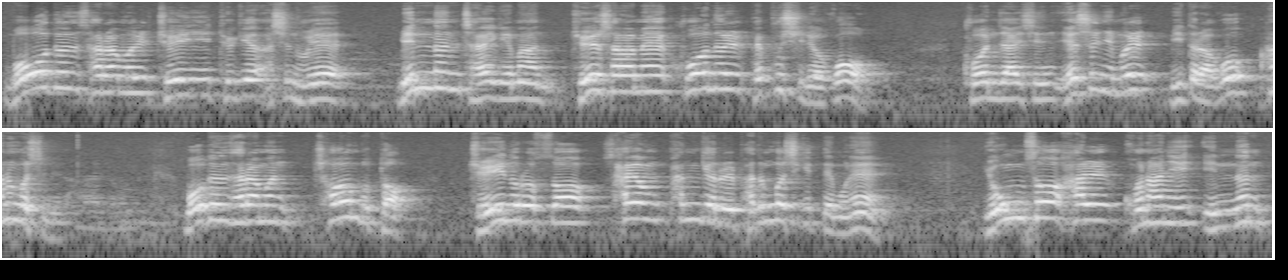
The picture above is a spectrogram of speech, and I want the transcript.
모든 사람을 죄인이 되게 하신 후에 믿는 자에게만 죄사함의 구원을 베푸시려고 구원자이신 예수님을 믿으라고 하는 것입니다. 모든 사람은 처음부터 죄인으로서 사형 판결을 받은 것이기 때문에 용서할 권한이 있는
